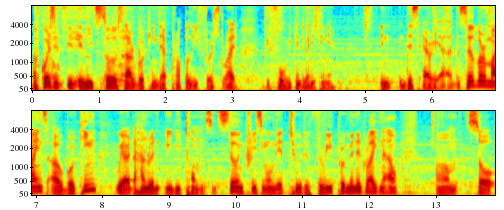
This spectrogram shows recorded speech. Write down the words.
Of course, it, it, it, needs to start working there properly first, right? Before we can do anything in this area. The silver mines are working. We are at 180 tons. It's still increasing only at 2 to 3 per minute right now. Um, so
